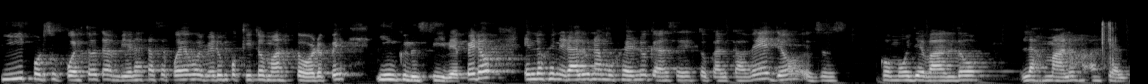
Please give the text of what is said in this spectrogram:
y por supuesto también hasta se puede volver un poquito más torpe inclusive. Pero en lo general una mujer lo que hace es tocar el cabello, eso es como llevando las manos hacia el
